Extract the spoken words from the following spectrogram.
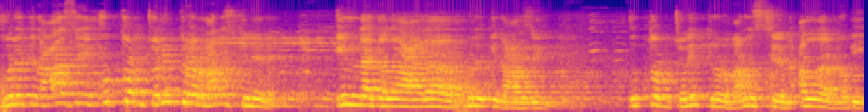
খুলকিন আজিম উত্তম চরিত্রের মানুষ ছিলেন। ইন্নাকালা আলা খুলেকিন আজিম উত্তম চরিত্রের মানুষ ছিলেন আল্লাহর নবী।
